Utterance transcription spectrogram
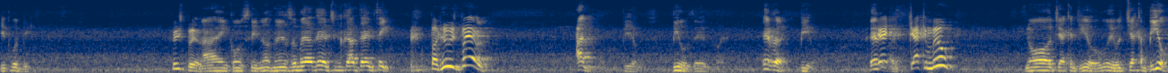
It would be. Who's Bill? I ain't gonna say nothing else about that goddamn thing. But who's Bill? I know who Bill's everybody. Everybody. Bill. Everybody. Jack, Jack and Bill? No, Jack and Jill. It was Jack and Bill.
